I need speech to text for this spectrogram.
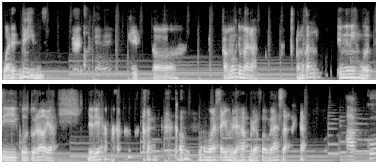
what it means. Oke. Okay. Gitu. Kamu gimana? Kamu kan ini nih multikultural ya. Jadi kamu menguasai berapa, berapa bahasa? Ya? Aku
